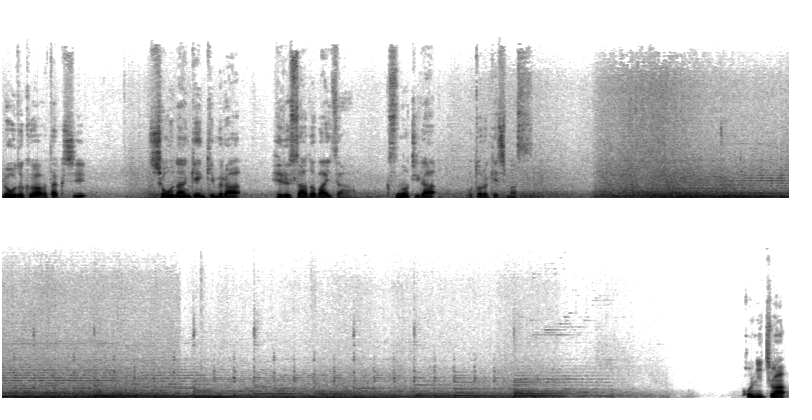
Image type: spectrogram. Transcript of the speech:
朗読は私湘南元気村ヘルスアドバイザー楠木がお届けします。こんにちは。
